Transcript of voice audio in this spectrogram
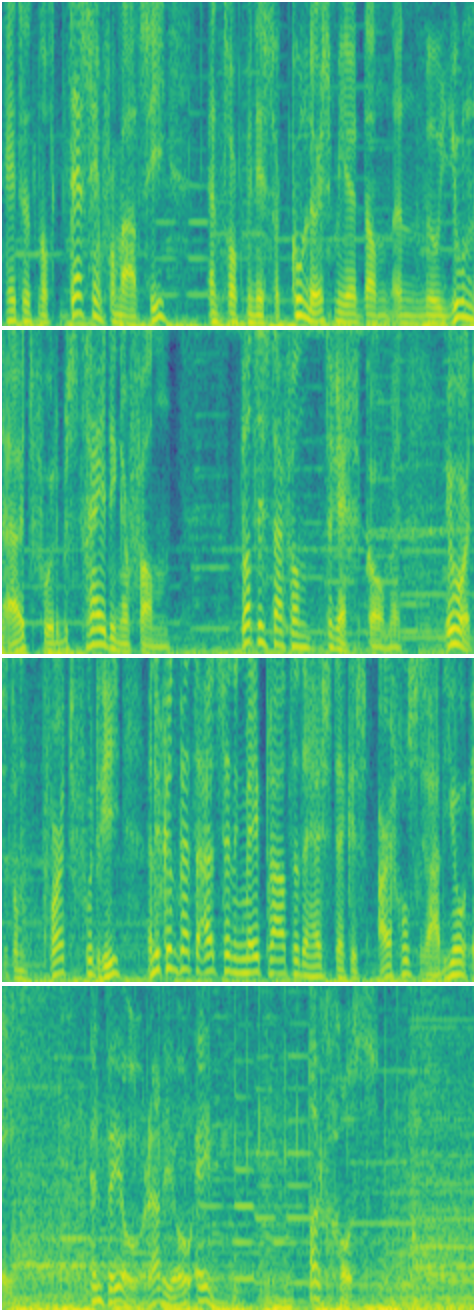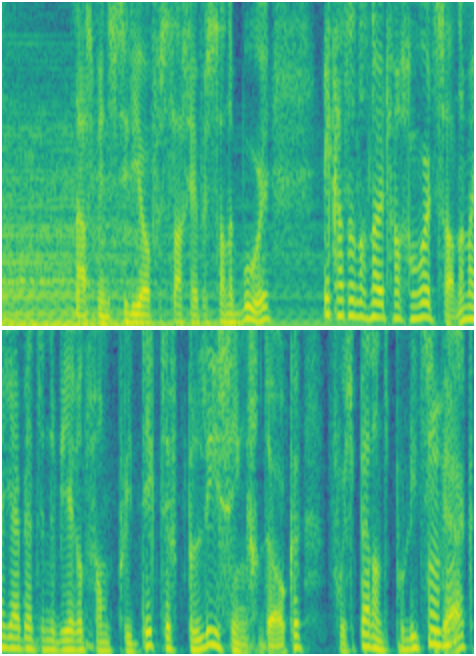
heette het nog desinformatie... en trok minister Koenders meer dan een miljoen uit... voor de bestrijding ervan. Wat is daarvan terechtgekomen? U hoort het om kwart voor drie. En u kunt met de uitzending meepraten. De hashtag is Argos Radio 1. NPO Radio 1. Argos. Naast me in de studio verslaggever Sanne Boer. Ik had er nog nooit van gehoord, Sanne... maar jij bent in de wereld van predictive policing gedoken... voorspellend politiewerk.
